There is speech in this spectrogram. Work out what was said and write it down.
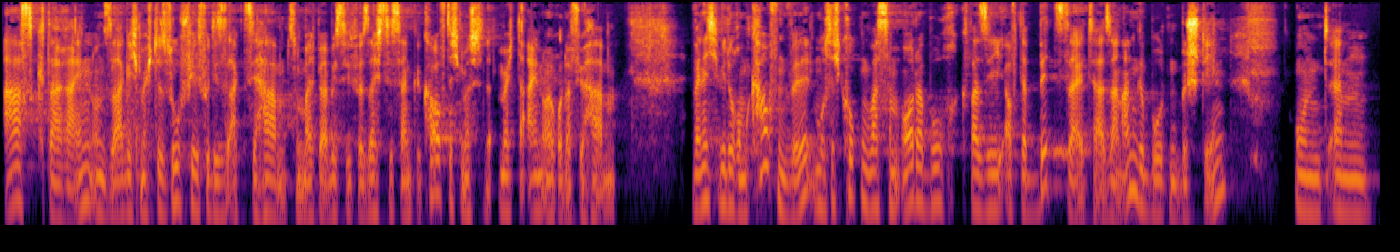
Ask da rein und sage, ich möchte so viel für diese Aktie haben. Zum Beispiel habe ich sie für 60 Cent gekauft, ich möchte, möchte ein Euro dafür haben. Wenn ich wiederum kaufen will, muss ich gucken, was im Orderbuch quasi auf der Bit-Seite, also an Angeboten bestehen. Und ähm,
